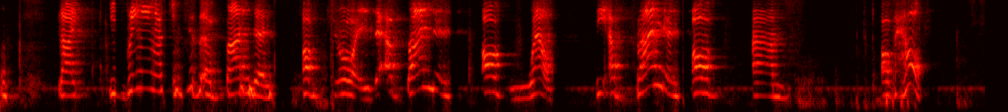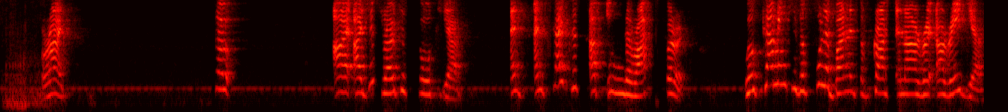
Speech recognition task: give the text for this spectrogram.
like he's bringing us into the abundance of joy, the abundance of wealth, the abundance of um, of health. All right. So I, I just wrote a thought here and, and take this up in the right spirit. We'll come into the full abundance of Christ and our, read here.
